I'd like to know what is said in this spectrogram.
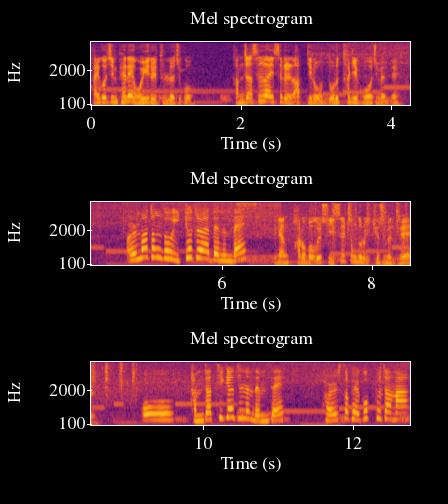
달궈진 팬에 오일을 둘러주고 감자 슬라이스를 앞뒤로 노릇하게 구워주면 돼. 얼마 정도 익혀줘야 되는데? 그냥 바로 먹을 수 있을 정도로 익혀주면 돼. 오, 감자 튀겨지는 냄새. 벌써 배고프잖아.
